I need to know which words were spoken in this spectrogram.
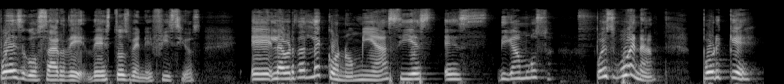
puedes gozar de, estos beneficios. Eh, la verdad, la economía sí es, es, digamos, pues buena. ¿Por qué?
